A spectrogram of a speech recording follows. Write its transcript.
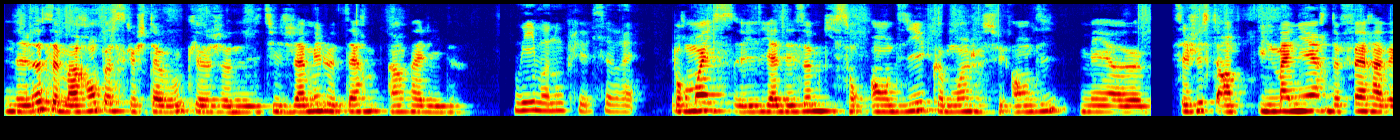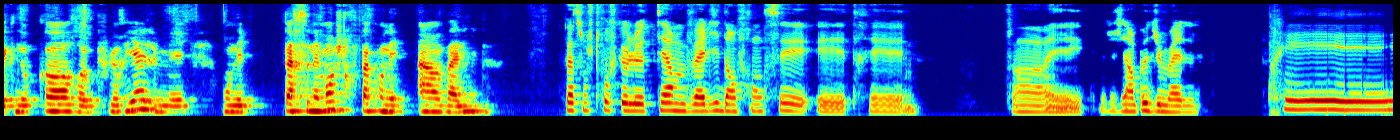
Déjà, c'est marrant parce que je t'avoue que je n'utilise jamais le terme invalide. Oui, moi non plus, c'est vrai. Pour moi, il y a des hommes qui sont Andy, comme moi je suis Andy, mais euh, c'est juste une manière de faire avec nos corps euh, pluriels, mais on est personnellement, je trouve pas qu'on est invalide. De toute façon, je trouve que le terme valide en français est très. Enfin, j'ai un peu du mal. Très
